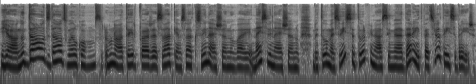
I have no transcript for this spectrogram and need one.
Jā, nu daudz, daudz vēl ko mums runāt ir par svētkiem, svētku svinēšanu vai nesvinēšanu, bet to mēs visu turpināsim darīt pēc ļoti īsa brīža.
